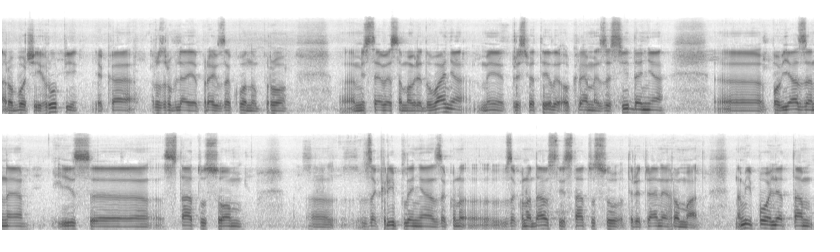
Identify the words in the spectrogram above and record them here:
на робочій групі, яка розробляє проєкт закону про місцеве самоврядування, ми присвятили окреме засідання, пов'язане із статусом закріплення в законодавстві статусу територіальних громад. На мій погляд, там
